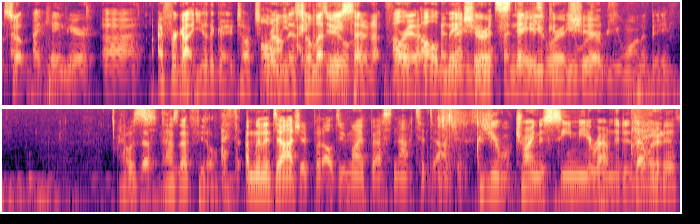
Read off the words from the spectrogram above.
So I came here. Uh, I forgot you're the guy who talks Oh, around yeah, this. So I let me set it up for I'll- you. I'll and make then sure you- it and then stays you can where it be should. wherever you want to be. How's that? How's that feel? I th- I'm gonna dodge it, but I'll do my best not to dodge it. Because you're trying to see me around it. Is that what it is?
